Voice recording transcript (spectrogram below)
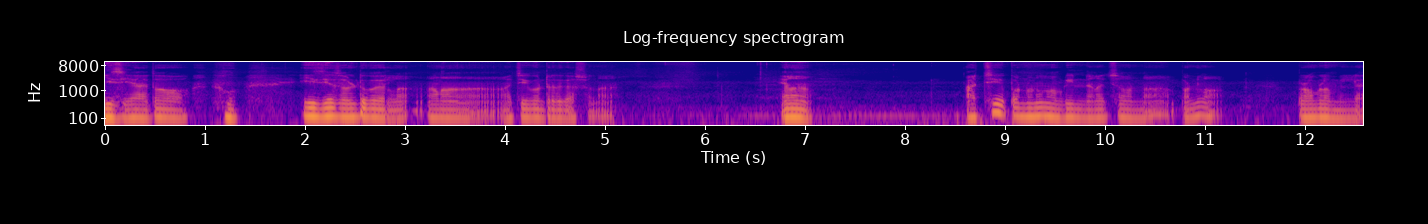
ஈஸியாக ஏதோ ஈஸியாக சொல்லிட்டு போயிடலாம் ஆனால் அச்சீவ் பண்ணுறது கஷ்டம் தானே ஏன்னா அச்சீவ் பண்ணணும் அப்படின்னு நினச்சோன்னா பண்ணலாம். ப்ராப்ளம் இல்லை.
